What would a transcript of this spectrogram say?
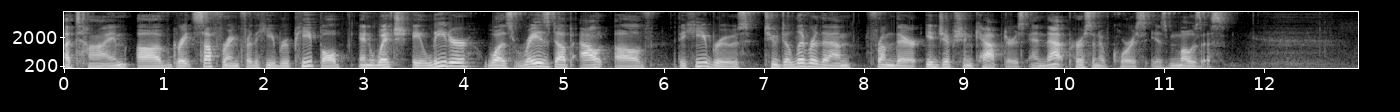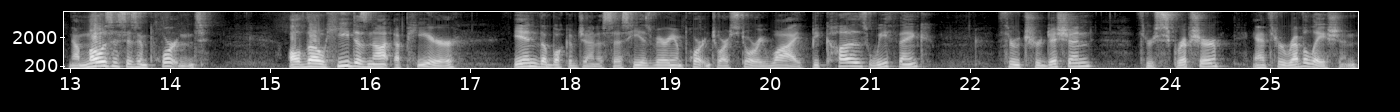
a time of great suffering for the Hebrew people, in which a leader was raised up out of the Hebrews to deliver them from their Egyptian captors. And that person, of course, is Moses. Now, Moses is important. Although he does not appear in the book of Genesis, he is very important to our story. Why? Because we think through tradition, through scripture, and through revelation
